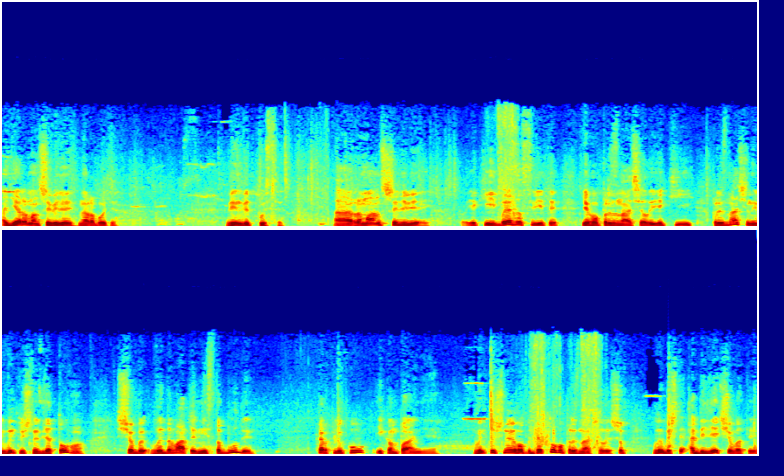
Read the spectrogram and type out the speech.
А є Роман Шевелєй на роботі? Він відпустці. Роман Шелівєй, який без освіти його призначили, який призначений виключно для того, щоб видавати містобуди Карплюку і компанії. Виключно його для того призначили, щоб, вибачте, обілечувати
